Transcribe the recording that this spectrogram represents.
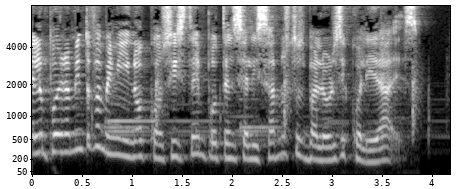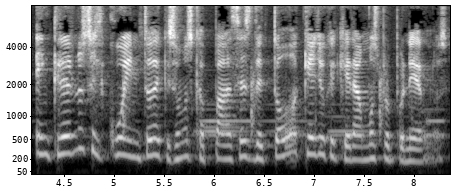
El empoderamiento femenino consiste en potencializar nuestros valores y cualidades, en creernos el cuento de que somos capaces de todo aquello que queramos proponernos,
